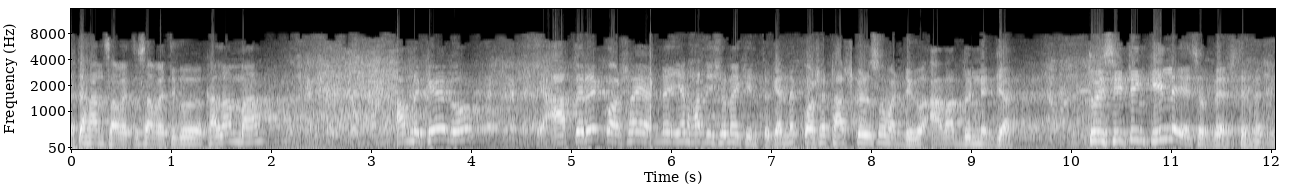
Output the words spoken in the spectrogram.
এতে হান সাবাইতে সাবাইতে গো, কালাম মা। আমরা কে গো? আতেরে কষায় এনে ইয়ান হাদিস নাই কিন্তু। কেন কষা ঠাস করে সোমার দিগো আবার দুনিয়ার যা। তুই সিটিং কিনলে এসব ব্যস্তের মধ্যে?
